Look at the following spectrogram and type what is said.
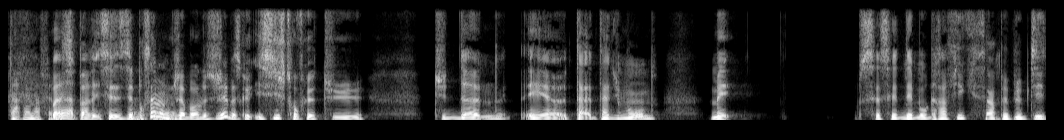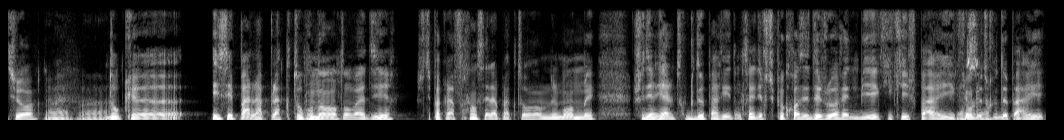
T'as rien à faire. Ouais, ici. à Paris. C'est, pour ça que j'aborde le sujet parce que ici, je trouve que tu, tu te donnes et euh, t'as, t'as du monde, mais ça c'est démographique, c'est un peu plus petit, tu vois. Ouais, ouais. Donc, euh, et c'est pas la plaque tournante, on va dire. Je dis pas que la France est la plaque tournante du monde, mais je veux dire, il y a le truc de Paris. Donc, ça veut dire que tu peux croiser des joueurs NBA qui kiffent Paris, Bien qui ont le truc de Paris.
